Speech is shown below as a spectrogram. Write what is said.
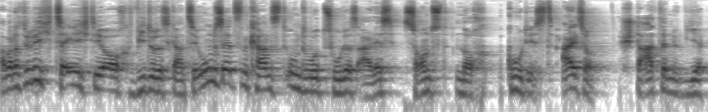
Aber natürlich zeige ich dir auch, wie du das Ganze umsetzen kannst und wozu das alles sonst noch gut ist. Also starten wir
